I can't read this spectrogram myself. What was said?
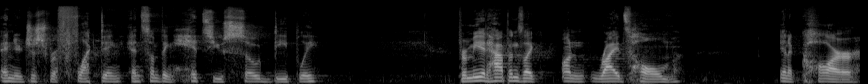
and you're just reflecting and something hits you so deeply? For me, it happens like on rides home in a car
